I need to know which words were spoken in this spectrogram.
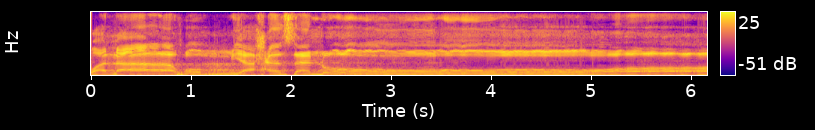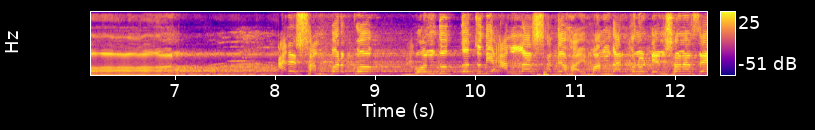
ওয়ালা হুম আরে সম্পর্ক, বন্ধুত্ব যদি আল্লাহর সাথে হয়, বান্দার কোনো টেনশন আছে?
